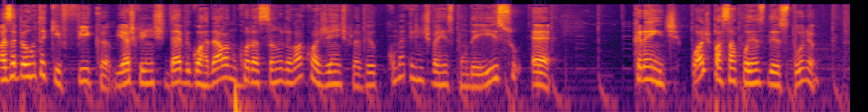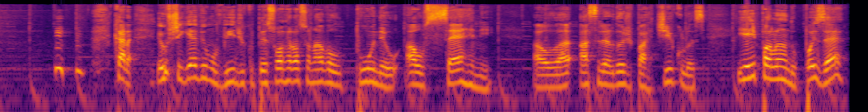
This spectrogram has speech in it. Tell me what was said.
Mas a pergunta que fica, e acho que a gente deve guardar ela no coração e levar com a gente para ver como é que a gente vai responder isso, é crente pode passar por dentro desse túnel? Cara, eu cheguei a ver um vídeo que o pessoal relacionava o túnel ao CERN, ao acelerador de partículas, e aí falando, pois é,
